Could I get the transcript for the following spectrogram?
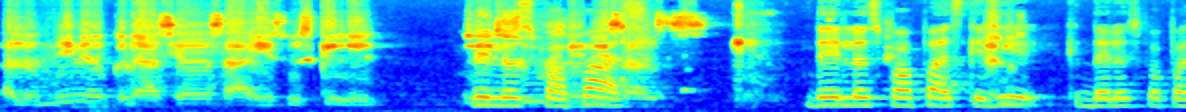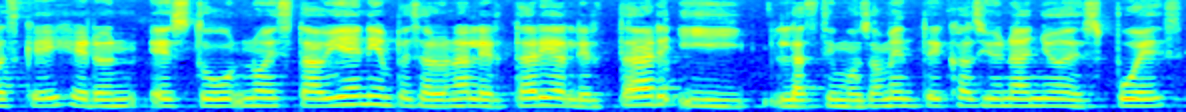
a los niños, gracias a eso es que... De los papás. De los papás que de los papás que dijeron esto no está bien y empezaron a alertar y alertar y lastimosamente casi un año después,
